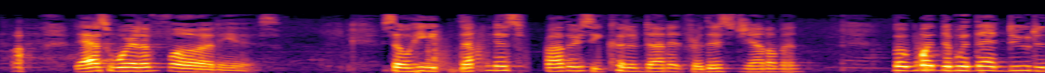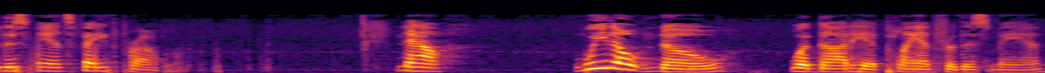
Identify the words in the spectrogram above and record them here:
that's where the fun is. So he done this for others. He could have done it for this gentleman. But what would that do to this man's faith problem? Now, we don't know what God had planned for this man,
